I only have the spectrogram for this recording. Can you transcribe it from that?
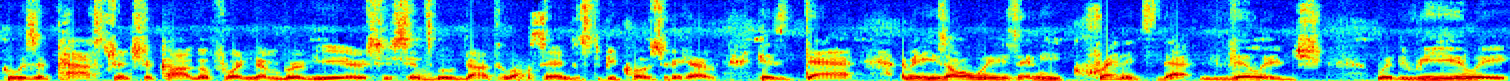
who was a pastor in Chicago for a number of years, who since moved out to Los Angeles to be closer to him. His dad. I mean, he's always and he credits that village with really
